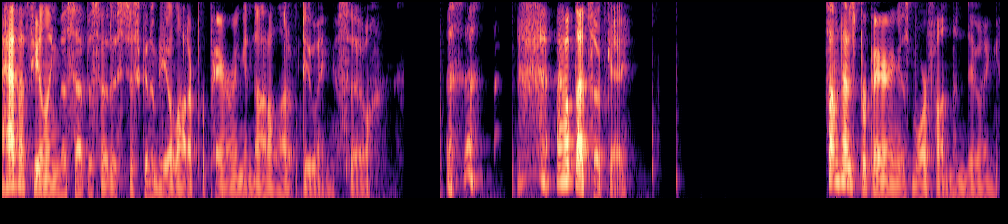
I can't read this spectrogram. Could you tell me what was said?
I have a feeling this episode is just going to be a lot of preparing and not a lot of doing, so I hope that's okay. Sometimes preparing is more fun than doing.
